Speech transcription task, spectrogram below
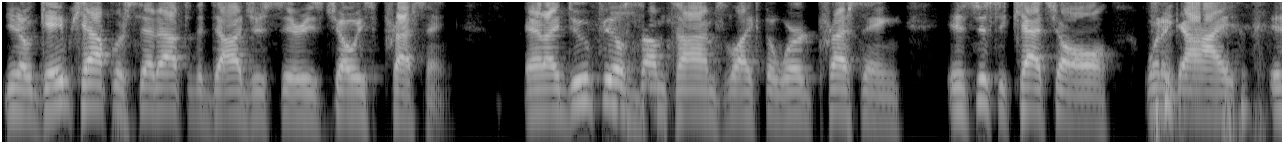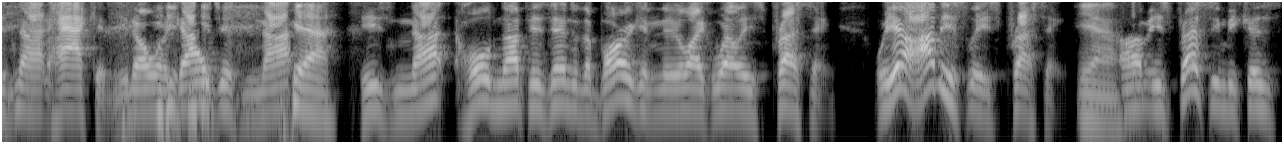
You know, Gabe Kapler said after the Dodgers series, Joey's pressing. And I do feel mm. sometimes like the word pressing is just a catch all when a guy is not hacking. You know, when a guy just not, yeah, he's not holding up his end of the bargain. They're like, well, he's pressing. Well, yeah, obviously he's pressing. Yeah. Um, he's pressing because,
